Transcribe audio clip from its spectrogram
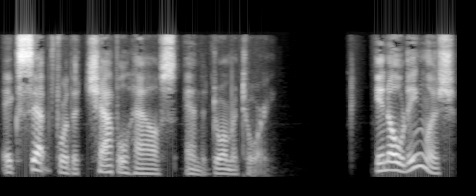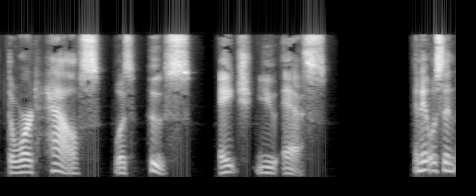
except for the chapel house and the dormitory. In Old English, the word house was hus, H-U-S. And it was an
